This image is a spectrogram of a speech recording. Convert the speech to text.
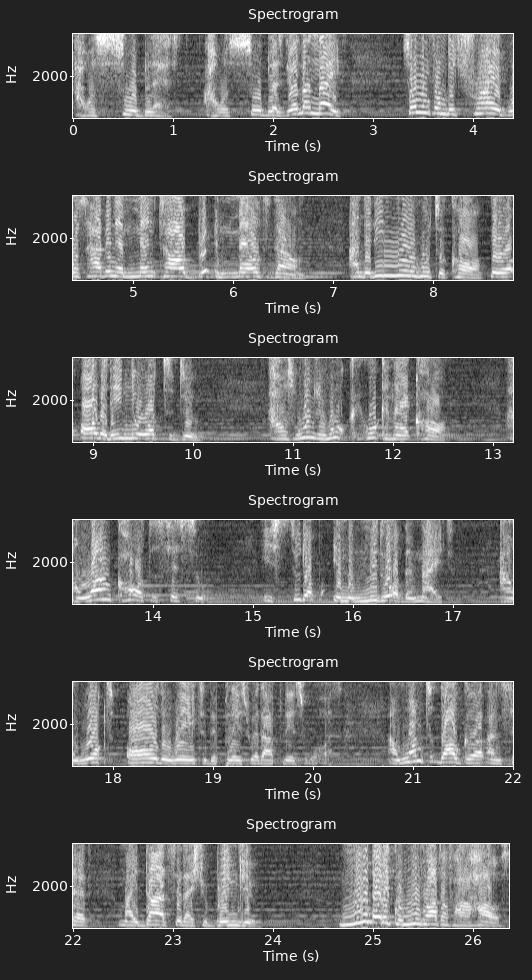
I was so blessed. I was so blessed. The other night, someone from the tribe was having a mental meltdown and they didn't know who to call. They were all they didn't know what to do. I was wondering who, who can I call? And one called to Sesu. He stood up in the middle of the night and walked all the way to the place where that place was. And went to that girl and said, My dad said I should bring you. Nobody could move out of her house.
